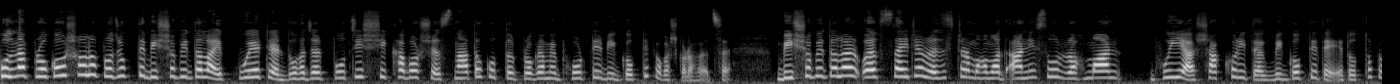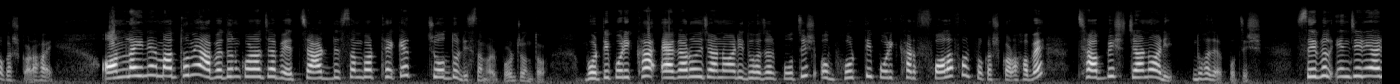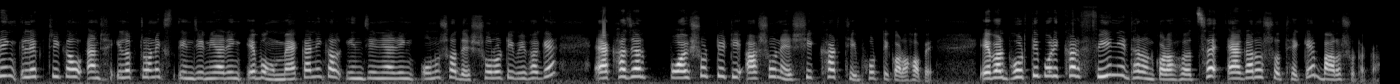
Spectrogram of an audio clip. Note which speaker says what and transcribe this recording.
Speaker 1: খুলনা প্রকৌশল ও প্রযুক্তি বিশ্ববিদ্যালয়ে কুয়েটের দু শিক্ষাবর্ষে স্নাতকোত্তর প্রোগ্রামে ভর্তির বিজ্ঞপ্তি প্রকাশ করা হয়েছে বিশ্ববিদ্যালয়ের ওয়েবসাইটে রেজিস্ট্রার মোহাম্মদ আনিসুর রহমান ভুইয়া স্বাক্ষরিত এক বিজ্ঞপ্তিতে এ তথ্য প্রকাশ করা হয় অনলাইনের মাধ্যমে আবেদন করা যাবে চার ডিসেম্বর থেকে চোদ্দ ডিসেম্বর পর্যন্ত ভর্তি পরীক্ষা এগারোই জানুয়ারি দু ও ভর্তি পরীক্ষার ফলাফল প্রকাশ করা হবে ২৬ জানুয়ারি দু civil engineering electrical and electronics engineering এবং মেকানিক্যাল ইঞ্জিনিয়ারিং অনুষদের ষোলোটি বিভাগে এক হাজার পঁয়ষট্টিটি আসনে শিক্ষার্থী ভর্তি করা হবে এবার ভর্তি পরীক্ষার ফি নির্ধারণ করা হয়েছে এগারোশো থেকে বারোশো টাকা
